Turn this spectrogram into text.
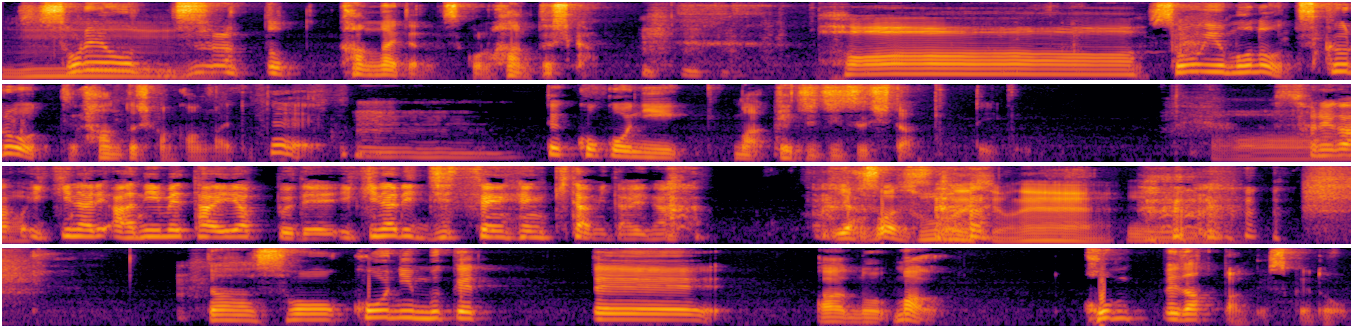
うん、それをずっと考えてるんです、この半年間。はあ。そういうものを作ろうって半年間考えてて、で、ここに、まあ、結実した。それがいきなりアニメタイアップで、いきなり実践編来たみたいな。いや、そうですね。そうですよね。うん、だそこに向けて、あの、まあ、コンペだったんですけど、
